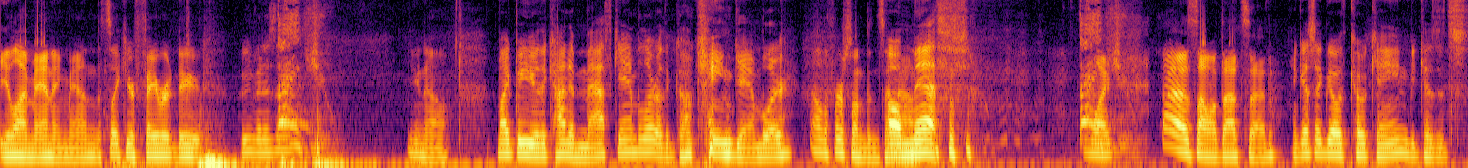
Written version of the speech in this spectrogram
Eli Manning, man. That's like your favorite dude. Who even is that? Thank you. You know. Mike, be you're the kind of math gambler or the cocaine gambler? Oh, the first one didn't say Oh, math. meth. Thank Like- you. Ah, that's not what that said. I guess I'd go with cocaine because it's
